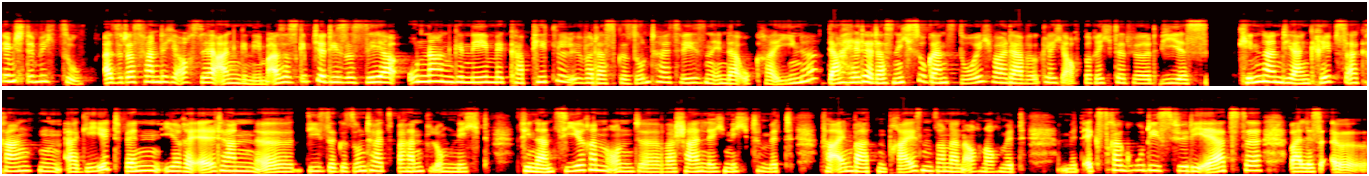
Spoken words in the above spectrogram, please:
Dem stimme ich zu. Also das fand ich auch sehr angenehm. Also es gibt ja dieses sehr unangenehme Kapitel über das Gesundheitswesen in der Ukraine. Da hält er das nicht so ganz durch, weil da wirklich auch berichtet wird, wie es Kindern, die an Krebs erkranken, ergeht, wenn ihre Eltern äh, diese Gesundheitsbehandlung nicht finanzieren und äh, wahrscheinlich nicht mit vereinbarten Preisen, sondern auch noch mit, mit extra Goodies für die Ärzte, weil es äh,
